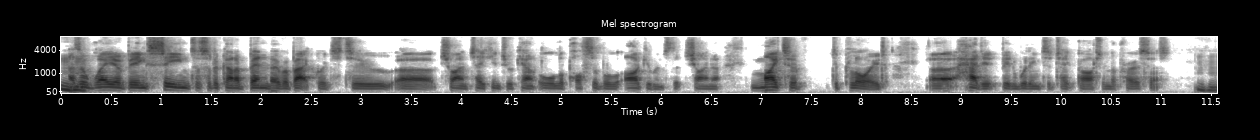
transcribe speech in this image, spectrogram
mm-hmm. as a way of being seen to sort of kind of bend over backwards to uh, try and take into account all the possible arguments that China might have deployed uh, had it been willing to take part in the process. Mm-hmm.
